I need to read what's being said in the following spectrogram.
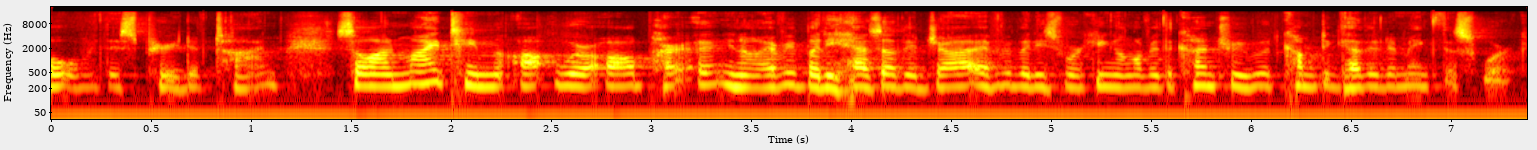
over this period of time. So on my team, uh, we're all part, you know, everybody has other jobs, everybody's working all over the country, would come together to make this work.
